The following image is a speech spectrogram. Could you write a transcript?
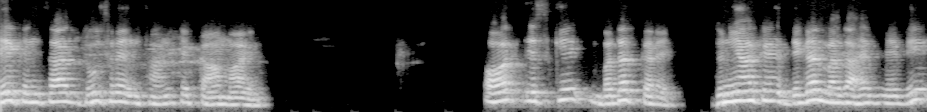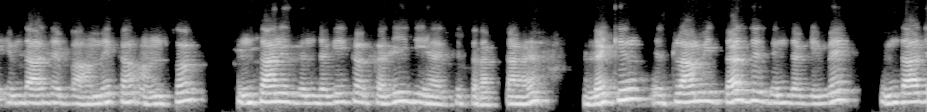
एक इंसान दूसरे इंसान के काम आए और इसकी मदद करे। दुनिया के दिगर मजाहब में भी इमदाद बाहमी का आंसर इंसानी ज़िंदगी का कलीदी हैसियत रखता है, लेकिन इस्लामी तर्ज ज़िंदगी में इमदाद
